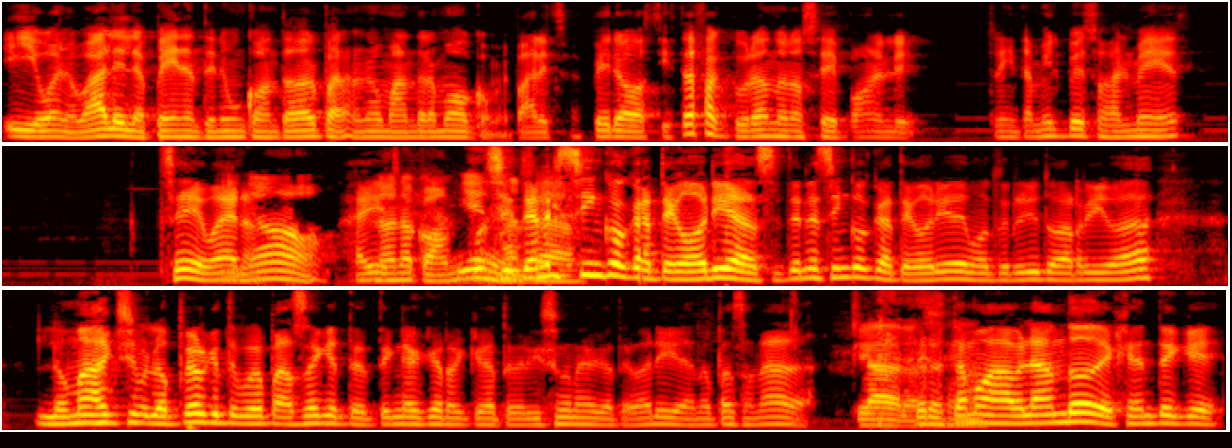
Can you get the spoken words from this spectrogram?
y bueno, vale la pena tener un contador para no mandar moco, me parece. Pero si estás facturando, no sé, ponele 30 mil pesos al mes. Sí, bueno. No, no, no conviene. si tenés cinco categorías, si tenés cinco categorías de motorito arriba, lo máximo, lo peor que te puede pasar es que te tengas que recategorizar una categoría, no pasa nada. Claro. Pero estamos hablando de gente que,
